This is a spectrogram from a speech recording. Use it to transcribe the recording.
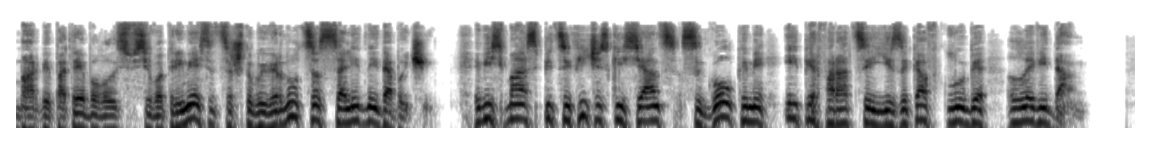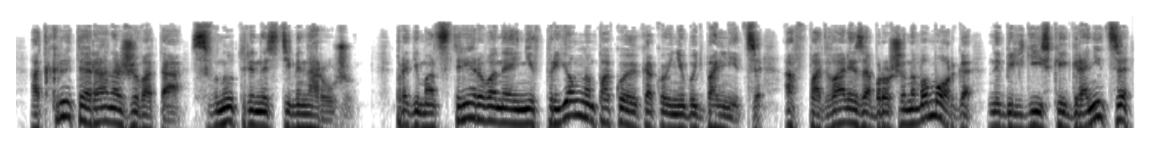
Барби потребовалось всего три месяца, чтобы вернуться с солидной добычей. Весьма специфический сеанс с иголками и перфорацией языка в клубе «Левидан». Открытая рана живота с внутренностями наружу. Продемонстрированная не в приемном покое какой-нибудь больницы, а в подвале заброшенного морга на бельгийской границе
